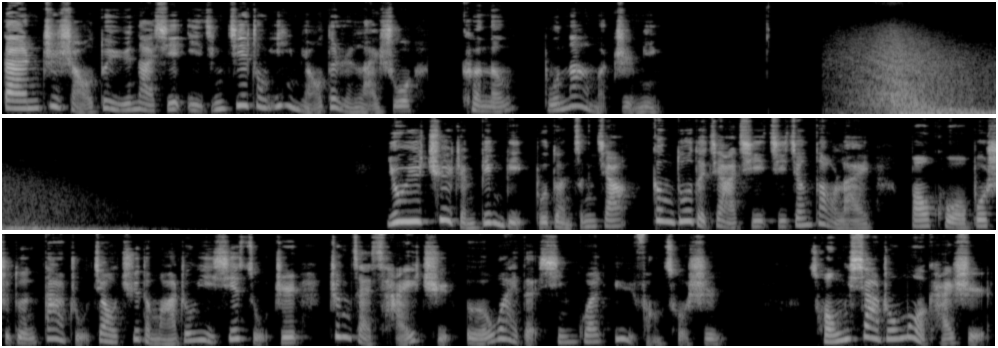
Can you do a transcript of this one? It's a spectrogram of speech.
但至少对于那些已经接种疫苗的人来说，可能不那么致命。由于确诊病例不断增加，更多的假期即将到来。包括波士顿大主教区的麻州一些组织正在采取额外的新冠预防措施。从下周末开始，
